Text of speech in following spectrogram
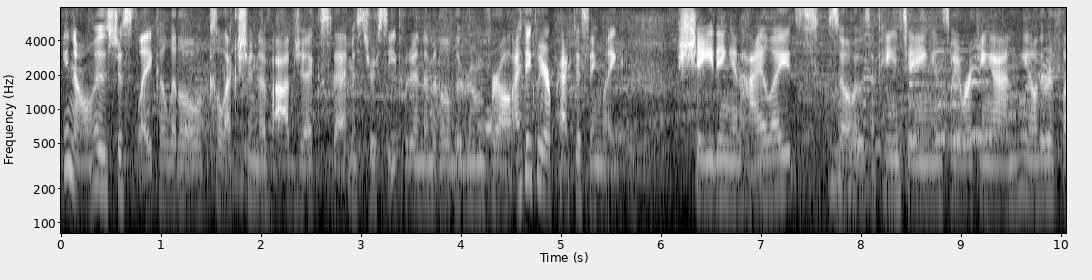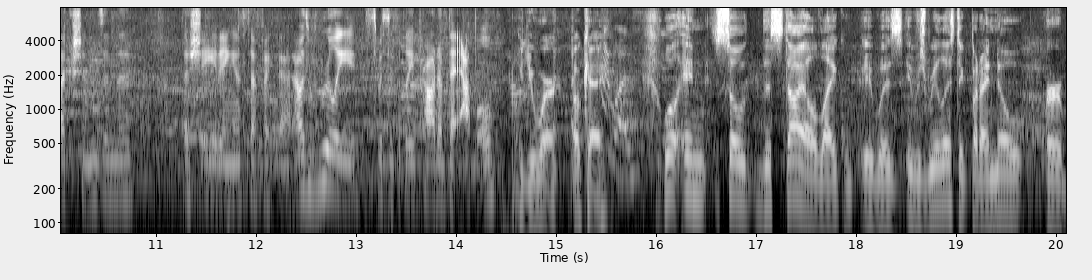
You know, it was just like a little collection of objects that Mr. C put in the middle of the room for all. I think we were practicing like shading and highlights, so it was a painting, and so we were working on you know the reflections and the the shading and stuff like that. I was really specifically proud of the apple. Oh, you were okay. Well, and so the style, like it was, it was realistic. But I know, or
